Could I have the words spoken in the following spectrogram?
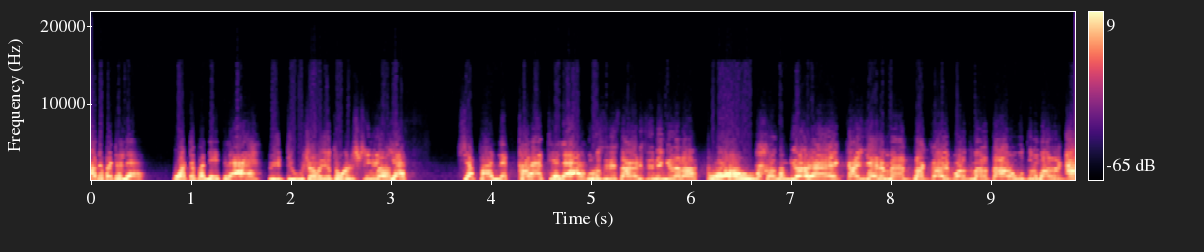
அது மட்டும் இல்ல ஓட்டப்பந்தயத்துல பிடி உஷாவையே தோக்கடிச்சிட்டீங்களா? எஸ் ஜப்பான்ல கராத்தேல புரூஸ்லி சாகடிச்சு நீங்க தானா ஓ கங்கா. ஏய் கையெடு மேன் தக்காளி பழத்து மேல தார ஊத்துன மாதிரி இருக்கு.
